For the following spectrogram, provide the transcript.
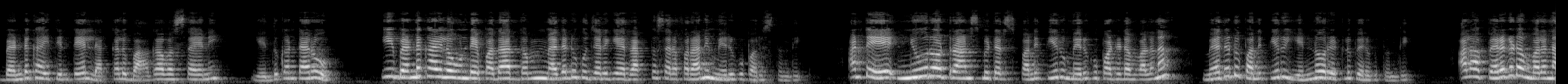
బెండకాయ తింటే లెక్కలు బాగా వస్తాయని. ఎందుకంటారు? ఈ బెండకాయలో ఉండే పదార్థం మెదడుకు జరిగే రక్త సరఫరాని మెరుగుపరుస్తుంది. అంటే న్యూరో ట్రాన్స్మిటర్స్ పనితీరు మెరుగుపడడం వలన మెదడు పనితీరు ఎన్నో రెట్లు పెరుగుతుంది. అలా పెరగడం వలన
